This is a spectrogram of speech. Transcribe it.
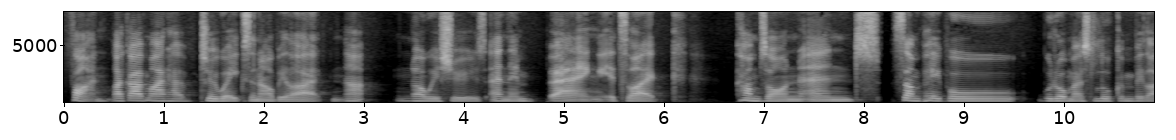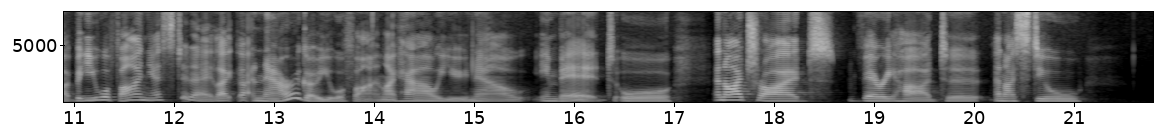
fine. Like I might have two weeks and I'll be like, nah, no issues. And then bang, it's like comes on and some people would almost look and be like, but you were fine yesterday. Like uh, an hour ago, you were fine. Like, how are you now in bed? Or, and I tried very hard to, and I still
